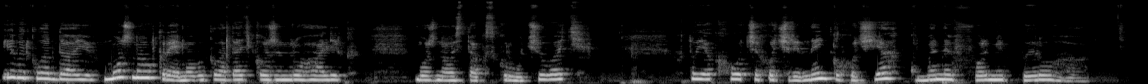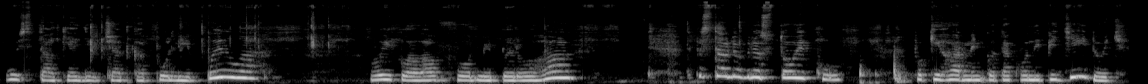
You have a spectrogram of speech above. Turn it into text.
І викладаю. Можна окремо викладати кожен рогалік. Можна ось так скручувати. Хто як хоче, хоч рівненько, хоч як у мене в формі пирога. Ось так я, дівчатка, поліпила, виклала в формі пирога. Тепер ставлю в розстойку, поки гарненько так вони підійдуть.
